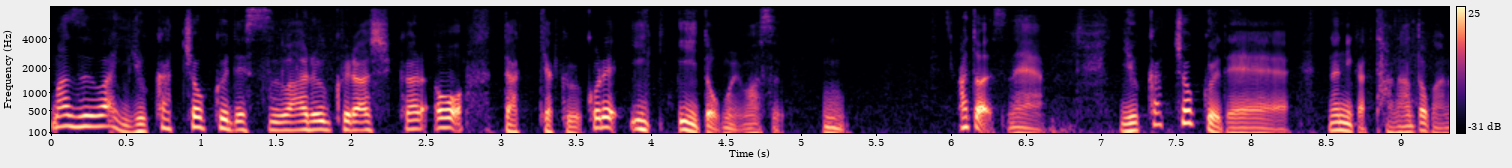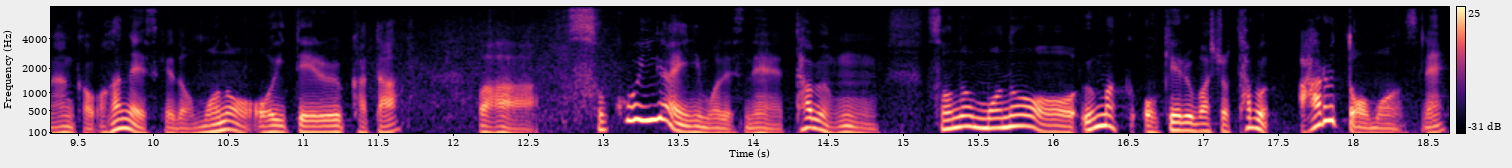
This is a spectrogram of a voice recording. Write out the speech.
まずは床直で座る暮らしからを脱却。これいいと思います。あとはですね床直で何か棚とかなんかわかんないですけど物を置いている方はそこ以外にもですね多分そのものをうまく置ける場所多分あると思うんですね。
